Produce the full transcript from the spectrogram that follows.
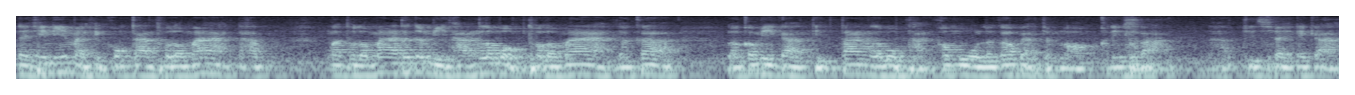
ในที่นี้หมายถึงโครงการโทรมาสนะครับงานโทรมาก็จะมีทั้งระบบโทรมาแล้วก็เราก็มีการติดตั้งระบบฐานข้อมูล แล้วก็แบบจำลองคณิตศาสตร์นะครับที่ใช้ในการ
